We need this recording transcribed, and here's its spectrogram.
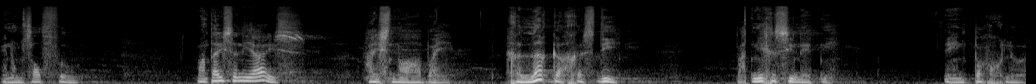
en hom sal voel. Want hy's in die huis. Hy's naby. Gelukkig is die wat nie gesien het nie en tog glo.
